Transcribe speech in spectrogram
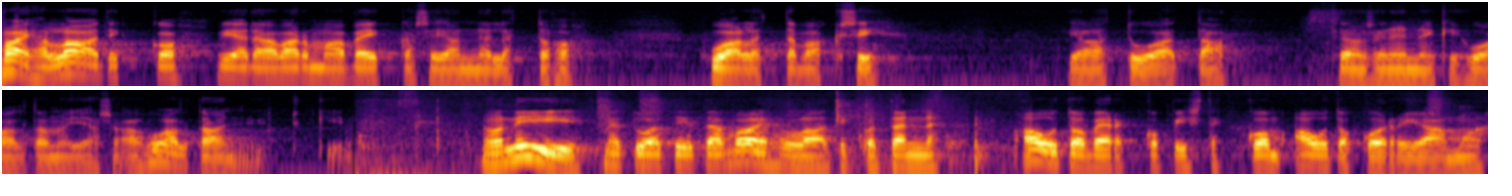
Vaiha laatikko, viedään varmaan Veikkasen Jannelle tuohon huollettavaksi. Ja tuota, se on sen ennenkin huoltanut ja saa huoltaa nytkin. No niin, me tuotiin tämä vaihelaatikko tänne autoverkko.com autokorjaamaan.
